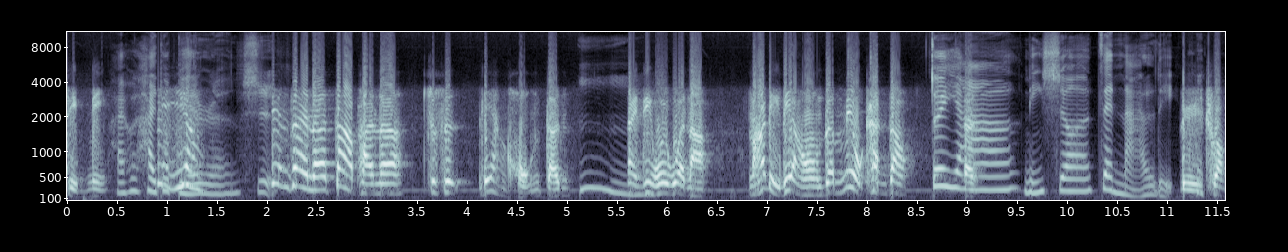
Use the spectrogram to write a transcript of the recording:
性命，还会害到别人。是。现在呢，大盘呢就是亮红灯。嗯。那一定会问啊，哪里亮红灯？没有看到。对呀，您说在哪里？屡创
